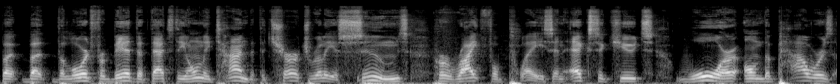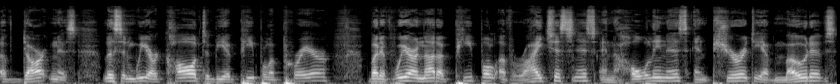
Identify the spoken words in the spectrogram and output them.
but, but the Lord forbid that that's the only time that the church really assumes her rightful place and executes war on the powers of darkness. Listen, we are called to be a people of prayer, but if we are not a people of righteousness and holiness and purity of motives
